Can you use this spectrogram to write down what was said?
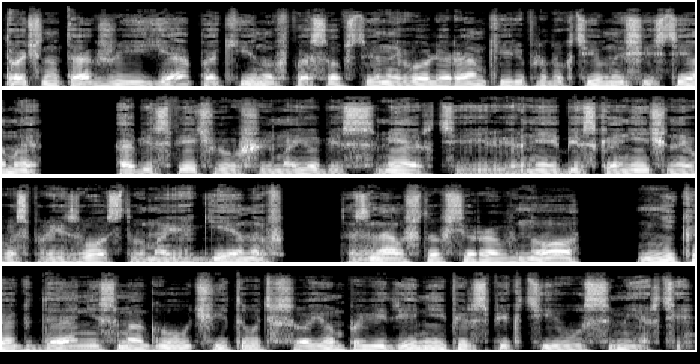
Точно так же и я, покинув по собственной воле рамки репродуктивной системы, обеспечивавшей мое бессмертие, или, вернее, бесконечное воспроизводство моих генов, знал, что все равно никогда не смогу учитывать в своем поведении перспективу смерти.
